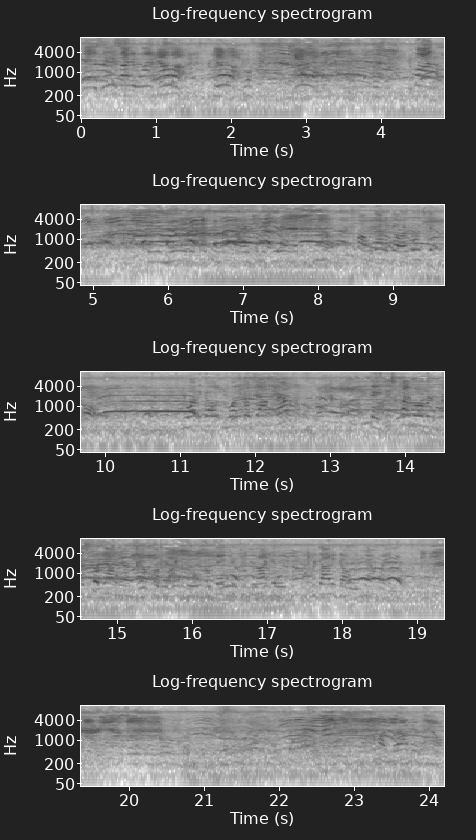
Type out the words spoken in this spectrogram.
Hey, does anybody want Ella? Ella! Ella! Come on! Come on, we gotta go. Everyone's getting cold. You wanna go? You wanna go down there? Okay, just climb over and let's go down there and jump on that. Okay, because if you're not gonna, we gotta go. We can't wait. Come on, you're out here now.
